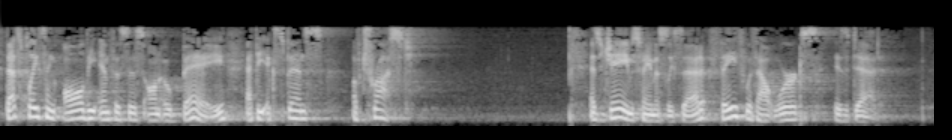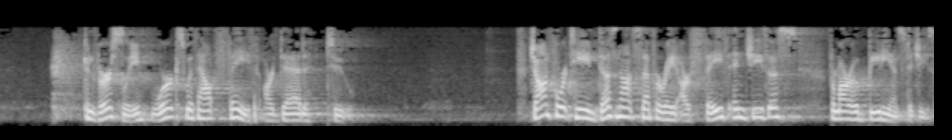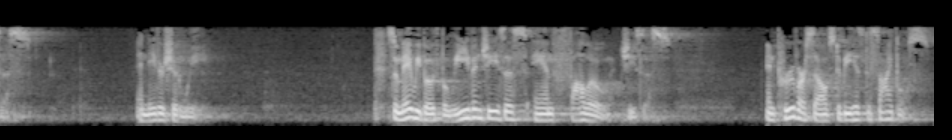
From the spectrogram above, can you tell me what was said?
That's placing all the emphasis on obey at the expense of trust. As James famously said, faith without works is dead. Conversely, works without faith are dead too. John 14 does not separate our faith in Jesus from our obedience to Jesus. And neither should we. So may we both believe in Jesus and follow Jesus and prove ourselves to be his disciples.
